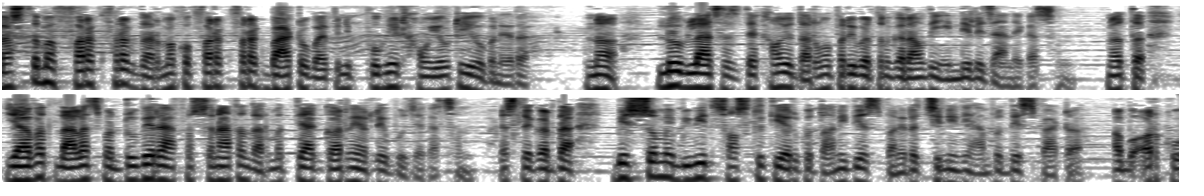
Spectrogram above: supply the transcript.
वास्तवमा फरक फरक धर्मको फरक फरक बाटो भए पनि पुग्ने ठाउँ एउटै हो भनेर। न लोभ लालच देखाउँदै धर्म परिवर्तन गराउँदै हिँड्नेले जानेका छन्। न त यावत लालचमा डुबेर आफ्नो सनातन धर्म त्याग गर्नेहरूले बुझेका छन्। यसले गर्दा विश्वमै विविध संस्कृतिहरूको धनी देश भनेर चिनिने हाम्रो देशबाट अब अर्को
